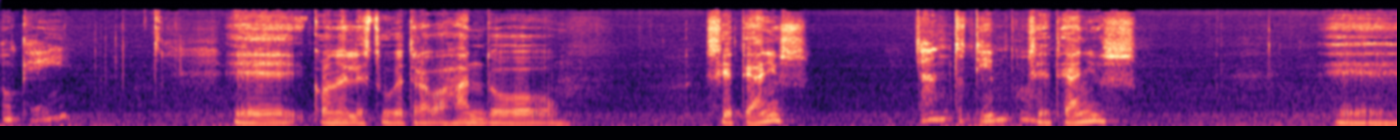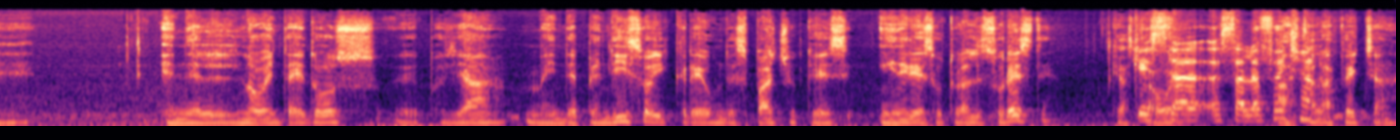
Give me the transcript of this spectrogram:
Ok. Eh, con él estuve trabajando siete años. ¿Tanto tiempo? Siete años. Eh, en el 92 eh, pues ya me independizo y creo un despacho que es Ingeniería Estructural del Sureste. Que hasta, ahora, hasta la fecha. Hasta la fecha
